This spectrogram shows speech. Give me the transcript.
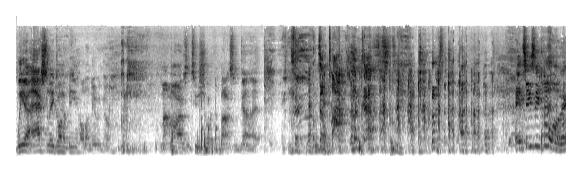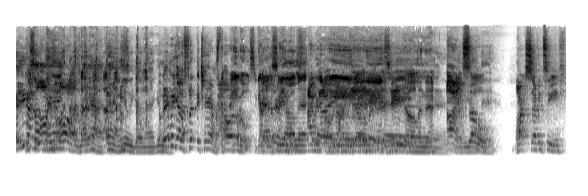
we are actually going to be. Hold on, there we go. My arms are too short to box with God. the box of God. Hey, TC, come on, man. You got the up, longest arms, man. God damn, here we go, man. Give me- Maybe we got to flip the camera. I don't know. Angles. You gotta there see we all that. All right, we got Yeah. it. yeah, There it is. There you go. All in there. All right, so out. March 17th,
